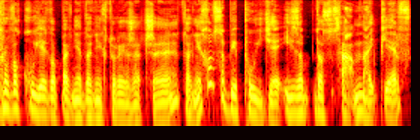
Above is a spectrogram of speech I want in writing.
prowokuje go pewnie do niektórych rzeczy, to niech on sobie pójdzie i do, sam najpierw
